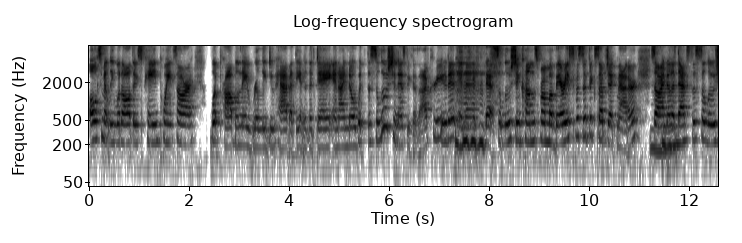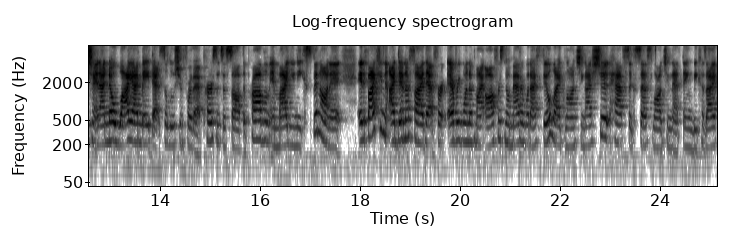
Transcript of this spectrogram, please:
ultimately what all these pain points are what problem they really do have at the end of the day. And I know what the solution is because I've created it. And then that solution comes from a very specific subject matter. So mm-hmm. I know that mm-hmm. that's the solution. And I know why I made that solution for that person to solve the problem and my unique spin on it. And if I can identify that for every one of my offers, no matter what I feel like launching, I should have success launching that thing because I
